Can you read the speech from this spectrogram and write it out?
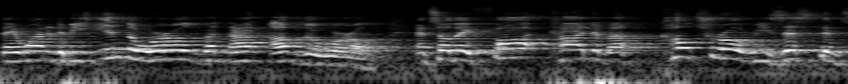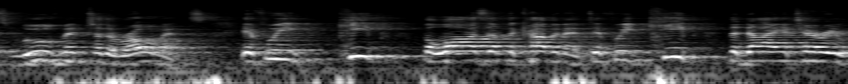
They wanted to be in the world but not of the world. And so they fought kind of a cultural resistance movement to the Romans. If we keep the laws of the covenant, if we keep the dietary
